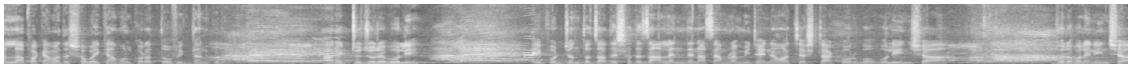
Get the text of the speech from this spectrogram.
আল্লাহ পাকে আমাদের সবাইকে আমল করার তৌফিক দান করে আর একটু জোরে বলি এই পর্যন্ত যাদের সাথে যা লেনদেন আছে আমরা মিঠাই নেওয়ার চেষ্টা করব। বলি ইনশা, জোরে বলেন ইনশা।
